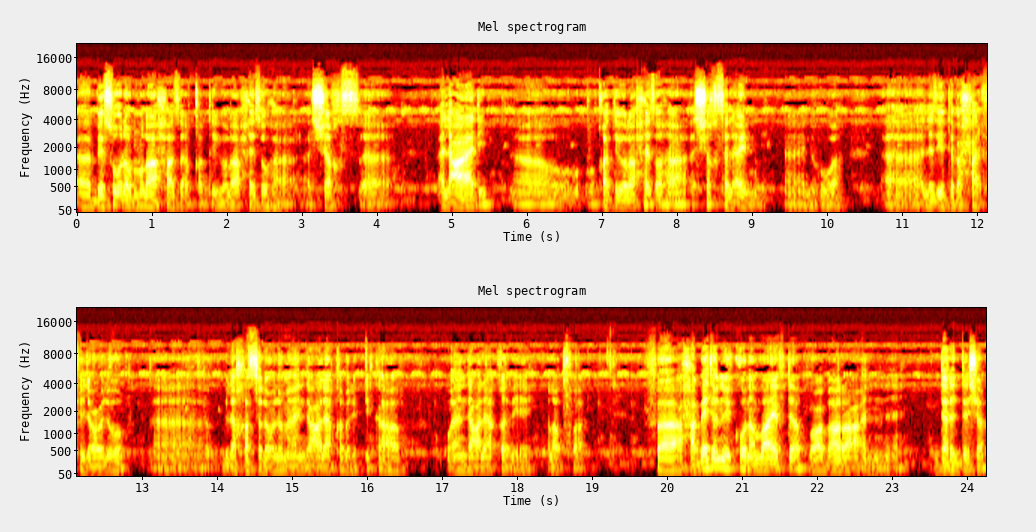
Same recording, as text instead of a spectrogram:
آه، بصورة ملاحظة قد يلاحظها الشخص آه، العادي آه، وقد يلاحظها الشخص العلمي اللي هو الذي يتبحر في العلوم بالأخص العلوم عندها علاقة بالابتكار وعندها علاقة بالأطفال. فحبيت أنه يكون اللايف ده هو عبارة عن دردشة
